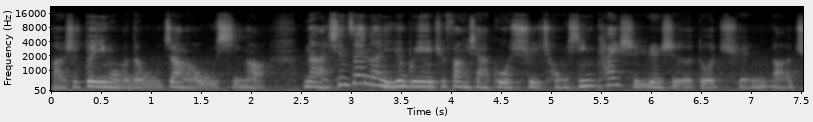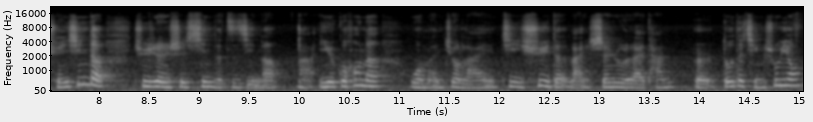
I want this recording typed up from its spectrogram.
啊，是对应我们的五脏哦，五行哦。那现在呢，你愿不愿意去放下过去，重新开始认识耳朵，全啊全新的去认识新的自己呢？那音乐过后呢，我们就来继续的来深入来谈耳朵的情书哟。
